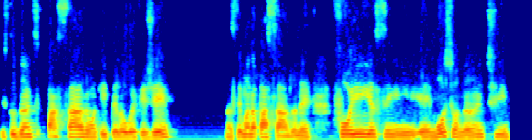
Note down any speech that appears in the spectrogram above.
estudantes passaram aqui pela UFG na semana passada, né? Foi, assim, emocionante,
